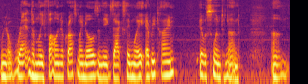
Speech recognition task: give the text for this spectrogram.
you know, randomly falling across my nose in the exact same way every time, it was slim to none. Um,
